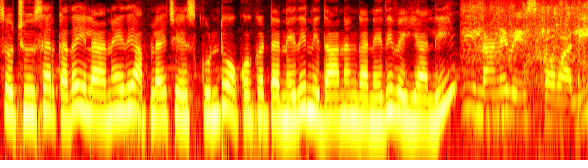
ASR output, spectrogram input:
సో చూసారు కదా ఇలా అనేది అప్లై చేసుకుంటూ ఒక్కొక్కటి అనేది నిదానంగా అనేది వెయ్యాలి. ఇలానే వేసుకోవాలి.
